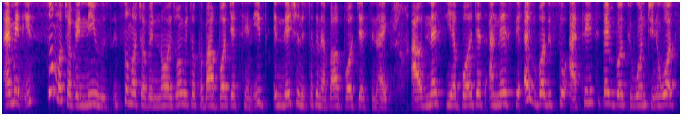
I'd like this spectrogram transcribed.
I mean, it's so much of a news, it's so much of a noise when we talk about budgeting. If a nation is talking about budgeting, like our next year budget and next year, everybody's so attentive. Everybody wants to know what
